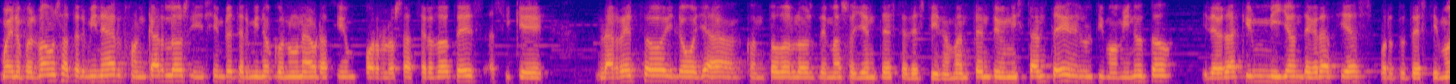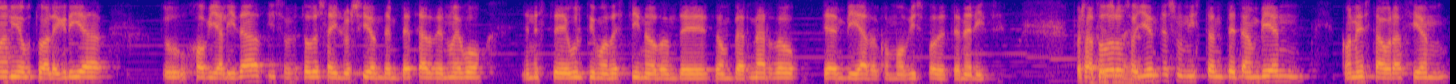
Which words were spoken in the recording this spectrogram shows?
Bueno, pues vamos a terminar, Juan Carlos, y siempre termino con una oración por los sacerdotes, así que la rezo y luego ya con todos los demás oyentes te despido. Mantente un instante, en el último minuto, y de verdad que un millón de gracias por tu testimonio, tu alegría, tu jovialidad y sobre todo esa ilusión de empezar de nuevo en este último destino donde don Bernardo te ha enviado como obispo de Tenerife. Pues a todos los oyentes un instante también con esta oración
